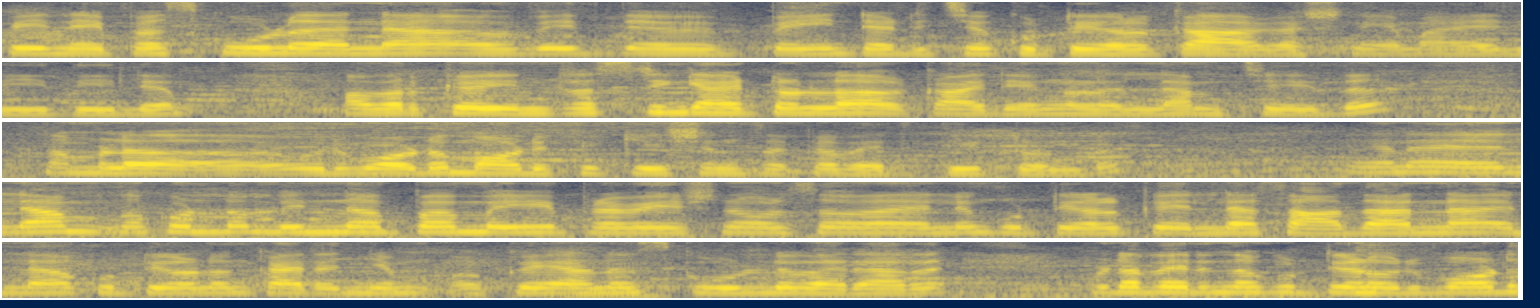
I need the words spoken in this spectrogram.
പിന്നെ ഇപ്പോൾ സ്കൂൾ തന്നെ പെയിന്റ് അടിച്ച് കുട്ടികൾക്ക് ആകർഷണീയമായ രീതിയിലും അവർക്ക് ഇൻട്രസ്റ്റിംഗ് ആയിട്ടുള്ള കാര്യങ്ങളെല്ലാം ചെയ്ത് നമ്മൾ ഒരുപാട് മോഡിഫിക്കേഷൻസ് ഒക്കെ വരുത്തിയിട്ടുണ്ട്. അങ്ങനെ എല്ലാം കൊണ്ടും ഇന്നിപ്പം ഈ പ്രവേശനോത്സവമായാലും കുട്ടികൾക്ക് എല്ലാ സാധാരണ എല്ലാ കുട്ടികളും കരഞ്ഞും ഒക്കെയാണ് സ്കൂളിൽ വരാറ്. ഇവിടെ വരുന്ന കുട്ടികൾ ഒരുപാട്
